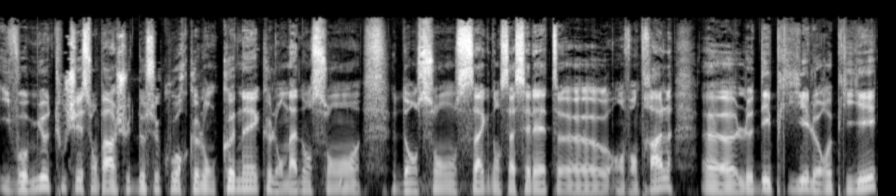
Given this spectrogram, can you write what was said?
il vaut mieux toucher son parachute de secours que l'on connaît, que l'on a dans son dans son sac, dans sa sellette euh, en ventrale, euh, le déplier, le replier.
